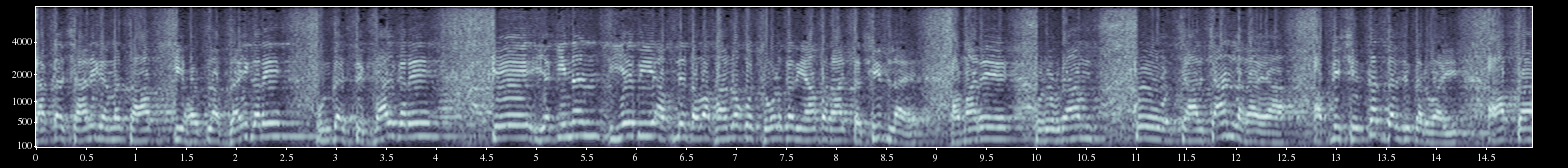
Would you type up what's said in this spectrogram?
डॉक्टर शारिक अहमद साहब की हौसला अफजाई करें, उनका इस्तेबाल करें कि यकीनन ये भी अपने दवाखानों को छोड़कर यहाँ पर आज तशरीफ़ लाए। हमारे प्रोग्राम को चार चाँद लगाया, अपनी शिरकत दर्ज करवाई। आपका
